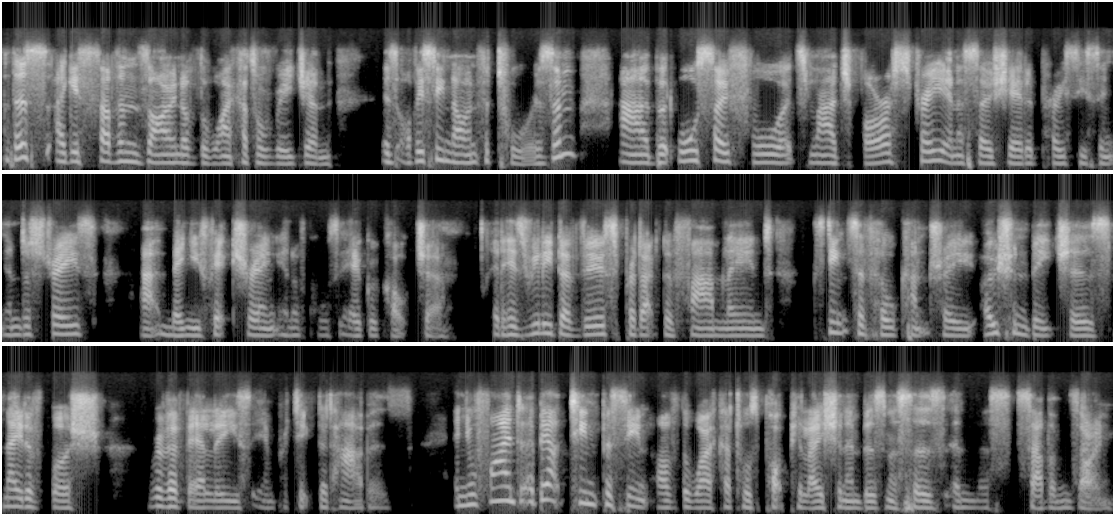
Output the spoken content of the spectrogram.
This, I guess, southern zone of the Waikato region is obviously known for tourism, uh, but also for its large forestry and associated processing industries, uh, manufacturing, and of course, agriculture. It has really diverse productive farmland, extensive hill country, ocean beaches, native bush, river valleys, and protected harbours. And you'll find about 10% of the Waikato's population and businesses in this southern zone.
